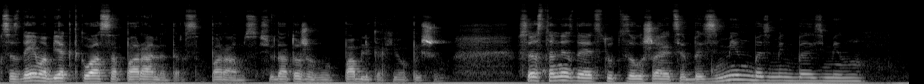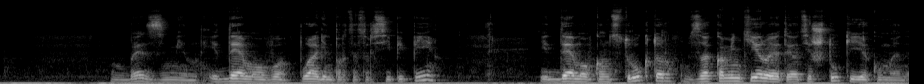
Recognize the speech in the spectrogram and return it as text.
Создаємо об'єкт класа parameters, params. Сюди теж в пабліках його пишемо. Все остальне, здається, тут залишається без змін, без змін, без змін. Без змін. Ідемо в плагін процесор CPP. Ідемо в конструктор. Закоментуєте оці штуки, як у мене.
